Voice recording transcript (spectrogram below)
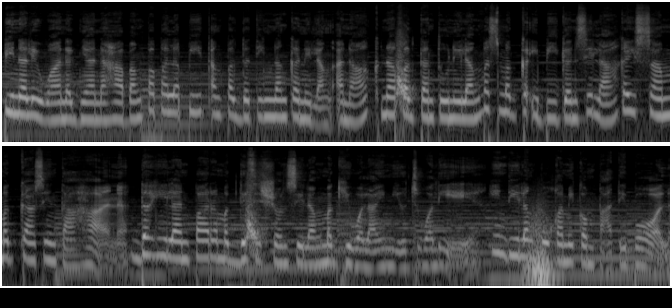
Pinaliwanag niya na habang papalapit ang pagdating ng kanilang anak, napagtanto nilang mas magkaibigan sila kaysa magkasintahan. Dahilan para magdesisyon silang maghiwalay mutually. Hindi lang po kami compatible.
